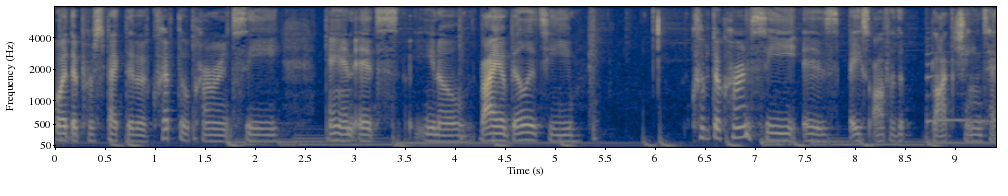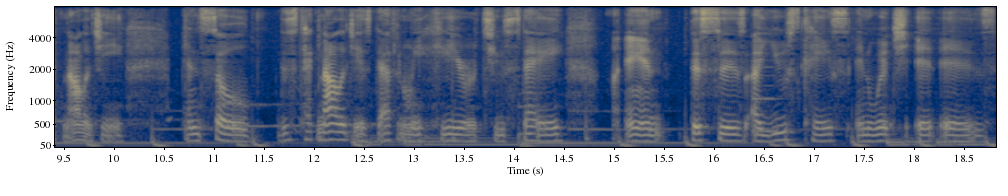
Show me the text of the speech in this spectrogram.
or the perspective of cryptocurrency and its you know viability. Cryptocurrency is based off of the blockchain technology. And so this technology is definitely here to stay. And this is a use case in which it is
